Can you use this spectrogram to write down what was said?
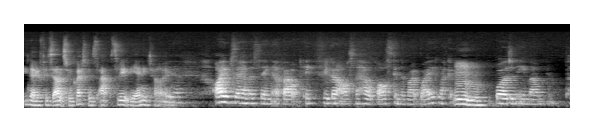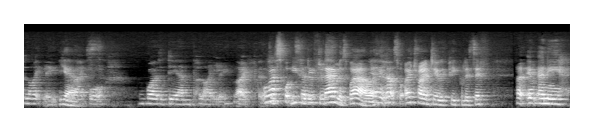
you know if it's answering questions absolutely anytime. Yeah. I also have a thing about if you're going to ask for help, ask in the right way, like mm, word and email politely. Yes. Like, or word a DM politely. Like, Well, that's what you can do for just- them as well. I think that's what I try and do with people is if like, in any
